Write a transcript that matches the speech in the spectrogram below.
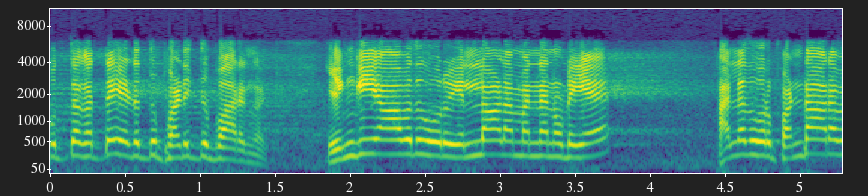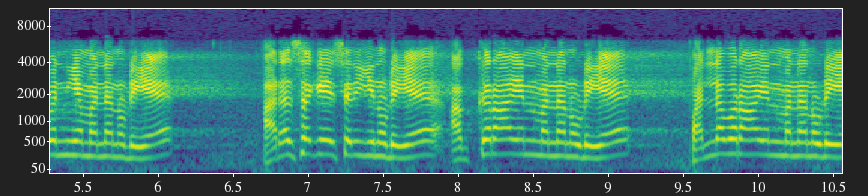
புத்தகத்தை எடுத்து படித்து பாருங்கள். எங்கேயாவது ஒரு எல்லாள மன்னனுடைய அல்லது ஒரு பண்டாரவன்ய மன்னனுடைய அரசகேசரியினுடைய அக்கராயன் மன்னனுடைய பல்லவராயன் மன்னனுடைய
